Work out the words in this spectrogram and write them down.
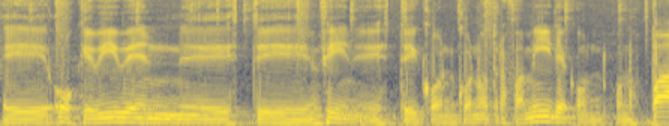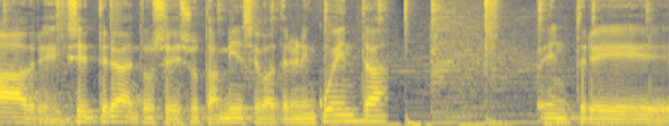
eh, o que viven este, en fin, este, con, otra familia, con, con los padres, etc. Entonces eso también se va a tener en cuenta entre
